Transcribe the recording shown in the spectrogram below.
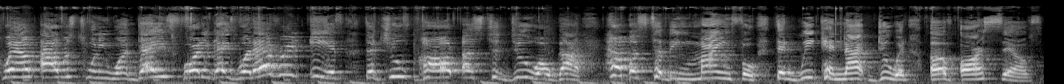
12 hours, 21 days, 40 days, whatever it is that you've called us to do, oh God. Help us to be mindful that we cannot do it of ourselves.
